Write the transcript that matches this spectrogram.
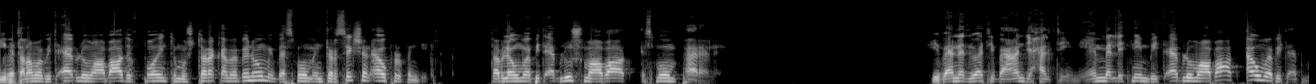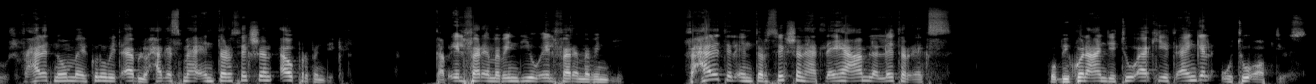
يبقى طالما بيتقابلوا مع بعض في point مشتركة ما بينهم يبقى اسمهم intersection أو perpendicular. طب لو ما بيتقابلوش مع بعض اسمهم parallel. يبقى أنا دلوقتي بقى عندي حالتين. يا إما الاتنين بيتقابلوا مع بعض أو ما بيتقابلوش. في حالة إن هما يكونوا بيتقابلوا حاجة اسمها intersection أو perpendicular. طب إيه الفرق ما بين دي وإيه الفرق ما بين دي؟ في حالة ال intersection هتلاقيها عاملة ال letter X وبيكون عندي 2 acute angle و 2 obtuse.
